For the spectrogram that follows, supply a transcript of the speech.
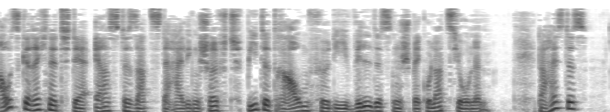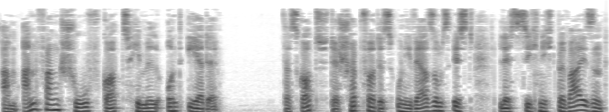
Ausgerechnet der erste Satz der Heiligen Schrift bietet Raum für die wildesten Spekulationen. Da heißt es, am Anfang schuf Gott Himmel und Erde. Dass Gott der Schöpfer des Universums ist, lässt sich nicht beweisen,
